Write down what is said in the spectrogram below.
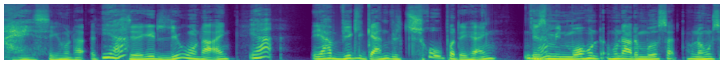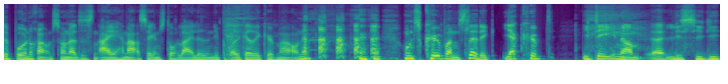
nej, sikkert hun har, Ja. det er ikke et liv, hun har, ikke? Ja. Jeg har virkelig gerne vil tro på det her, ikke? Det er Ja. ligesom min mor, hun, hun har det modsat. Når hun ser bunderøven, så er hun altid sådan, ej, han har sikkert en stor lejlighed i Bredgade i København. Ikke? hun køber den slet ikke. Jeg købte ideen om uh, Lisigi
